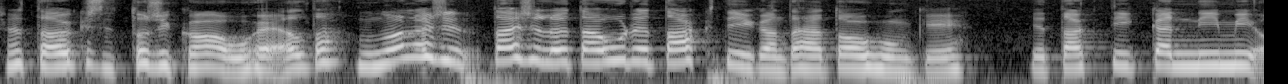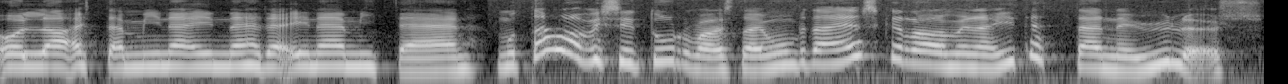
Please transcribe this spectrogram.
Se näyttää oikeasti tosi kauhealta. Mutta mä löysin, taisin löytää uuden taktiikan tähän touhunkin. Ja taktiikan nimi olla, että minä en nähdä enää mitään. Mutta täällä on vissiin turvallista ja mun pitää ensi kerralla mennä itse tänne ylös.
